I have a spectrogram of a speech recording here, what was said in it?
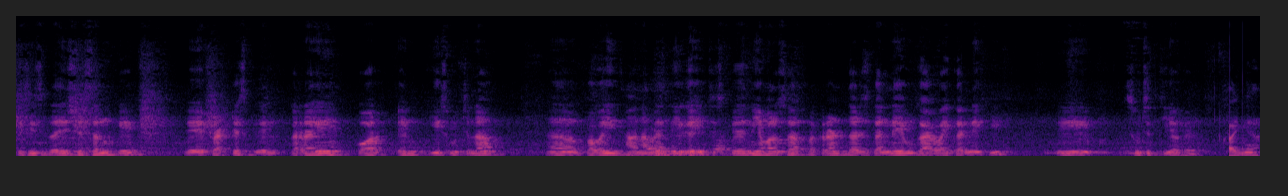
किसी रजिस्ट्रेशन के प्रैक्टिस कर रहे हैं और इनकी सूचना पवई थाना में दी गई जिस पे नियमानुसार प्रकरण दर्ज करने एवं कार्रवाई करने की सूचित किया गया।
